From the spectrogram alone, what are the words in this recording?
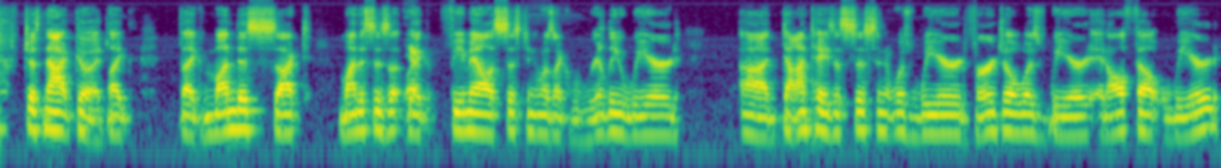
just not good. Like like Mundus sucked. Mundus's yep. like female assistant was like really weird. Uh, Dante's assistant was weird. Virgil was weird. It all felt weird.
